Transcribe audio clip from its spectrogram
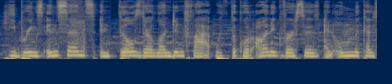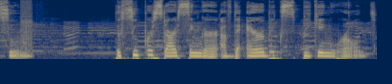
He brings incense and fills their London flat with the Quranic verses and Umm Kalsum, the superstar singer of the Arabic speaking world.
